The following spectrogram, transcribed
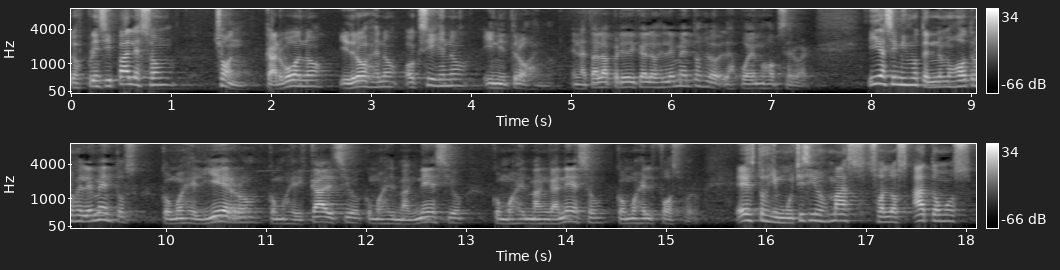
Los principales son chon, carbono, hidrógeno, oxígeno y nitrógeno. En la tabla periódica de los elementos las podemos observar. Y asimismo tenemos otros elementos como es el hierro, como es el calcio, como es el magnesio, como es el manganeso, como es el fósforo. Estos y muchísimos más son los átomos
